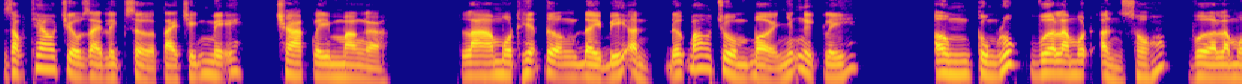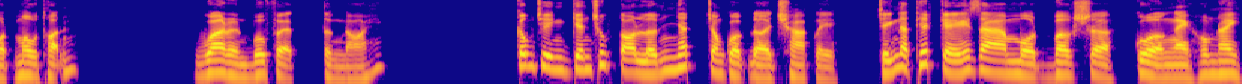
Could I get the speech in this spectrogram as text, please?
Dọc theo chiều dài lịch sử tài chính Mỹ, Charlie Munger là một hiện tượng đầy bí ẩn được bao trùm bởi những nghịch lý. Ông cùng lúc vừa là một ẩn số, vừa là một mâu thuẫn. Warren Buffett từng nói, Công trình kiến trúc to lớn nhất trong cuộc đời Charlie chính là thiết kế ra một Berkshire của ngày hôm nay.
